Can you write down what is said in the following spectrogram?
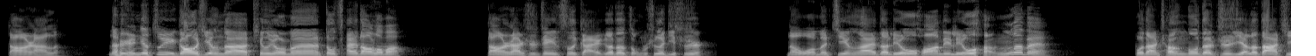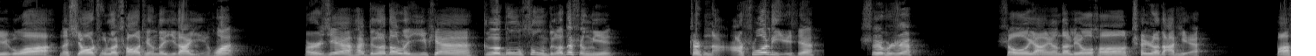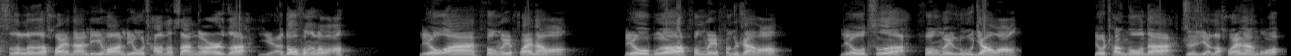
当然了，那人家最高兴的听友们都猜到了吧？当然是这次改革的总设计师。那我们敬爱的刘皇帝刘恒了呗，不但成功的肢解了大齐国，那消除了朝廷的一大隐患，而且还得到了一片歌功颂德的声音，这哪说理去？是不是？手痒痒的刘恒趁热打铁，把死了的淮南厉王刘长的三个儿子也都封了王，刘安封为淮南王，刘伯封为衡山王，刘赐封为庐江王。又成功的肢解了淮南国，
